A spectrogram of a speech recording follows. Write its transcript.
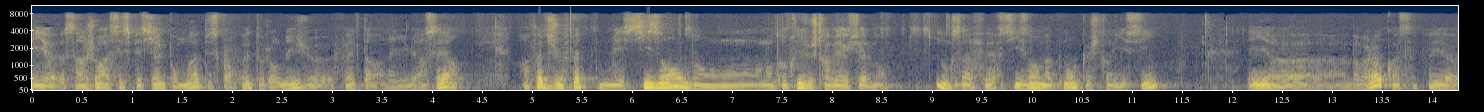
et euh, c'est un jour assez spécial pour moi puisqu'en fait aujourd'hui je fête un anniversaire. En fait, je fête mes 6 ans dans l'entreprise où je travaille actuellement. Donc ça va faire 6 ans maintenant que je travaille ici. Et euh, bah voilà quoi, ça fait, euh,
